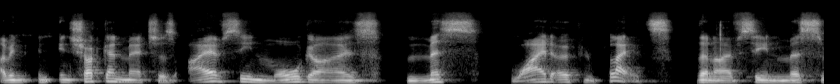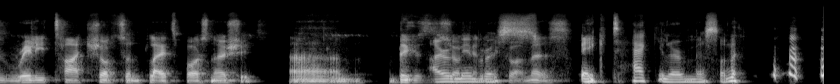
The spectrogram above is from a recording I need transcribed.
I mean, in, in shotgun matches, I have seen more guys miss wide open plates than I've seen miss really tight shots on plates past no shoots. Um, because I remember a you can't miss. Spectacular miss on a,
